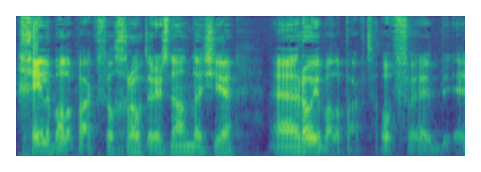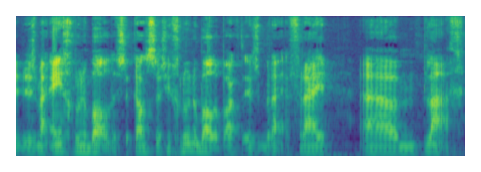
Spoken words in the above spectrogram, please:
gele ballen pakt veel groter is dan dat je uh, rode ballen pakt. Of uh, er is maar één groene bal, dus de kans dat je groene ballen pakt is vrij um, laag.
